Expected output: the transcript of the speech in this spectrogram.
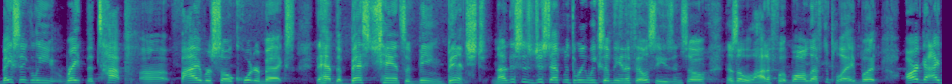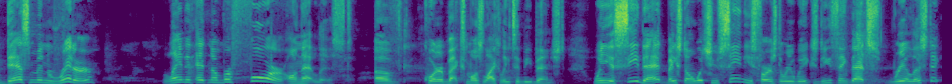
basically rate the top uh, five or so quarterbacks that have the best chance of being benched. Now, this is just after three weeks of the NFL season, so there's a lot of football left to play. But our guy Desmond Ridder landed at number four on that list of quarterbacks most likely to be benched. When you see that, based on what you've seen these first three weeks, do you think that's realistic?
